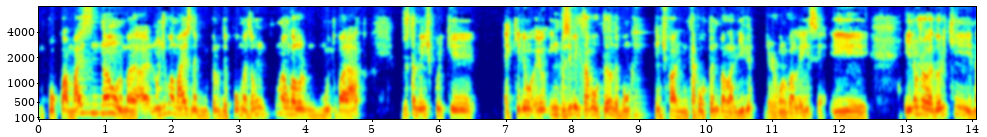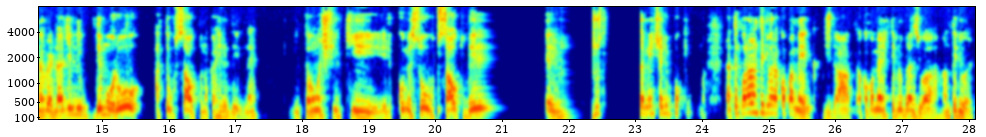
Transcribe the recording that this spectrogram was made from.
um pouco a mais, não, não digo a mais, né? Pelo depô, mas é um, não é um valor muito barato, justamente porque é que ele, ele, inclusive, ele tá voltando, é bom que a gente fale, ele tá voltando para a Liga, já jogou no Valência, e ele é um jogador que, na verdade, ele demorou a ter o salto na carreira dele, né? Então, acho que ele começou o salto dele justamente ali um pouquinho, na temporada anterior à Copa América, a, Copa América que teve no Brasil, a anterior.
